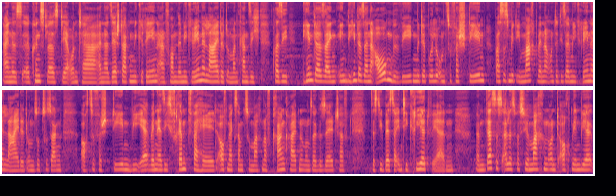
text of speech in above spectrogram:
eines äh, Künstlers, der unter einer sehr starken Migräne, einer Form der Migräne leidet und man kann sich quasi hinter, sein, hinter seine Augen bewegen mit der Brille, um zu verstehen, was es mit ihm macht, wenn er unter dieser Migräne leidet und sozusagen auch zu verstehen, wie er, wenn er sich fremd verhält, aufmerksam zu machen auf Krankheiten in unserer Gesellschaft, dass die besser integriert werden. Ähm, das ist alles, was wir machen und auch wenn wir,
